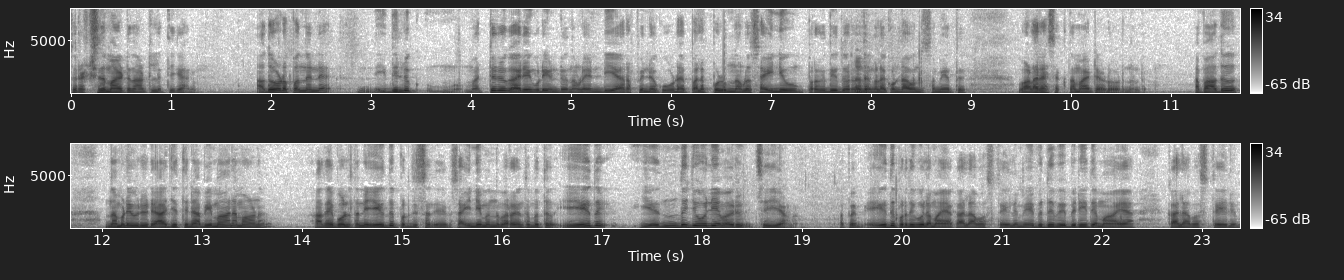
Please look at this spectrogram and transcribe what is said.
സുരക്ഷിതമായിട്ട് നാട്ടിലെത്തിക്കാനും. അതോടൊപ്പം തന്നെ ഇതിൽ മറ്റൊരു കാര്യം കൂടിയുണ്ട്. നമ്മൾ എൻ ഡി ആർ എഫിന്റെ കൂടെ പലപ്പോഴും നമ്മൾ സൈന്യവും പ്രകൃതി ദുരന്തങ്ങളൊക്കെ ഉണ്ടാകുന്ന സമയത്ത് വളരെ ശക്തമായിട്ട് ഇടപെടുന്നുണ്ട്. അപ്പോൾ അത് നമ്മുടെ ഒരു രാജ്യത്തിന്റെ അഭിമാനമാണ്. അതേപോലെ തന്നെ ഏത് പ്രതിസന്ധി സൈന്യമെന്ന് പറയുന്ന സമയത്ത് ഏത് എന്ത് ജോലിയും അവർ ചെയ്യുകയാണ് അപ്പം ഏത് പ്രതികൂലമായ കാലാവസ്ഥയിലും ഏത് വിപരീതമായ കാലാവസ്ഥയിലും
